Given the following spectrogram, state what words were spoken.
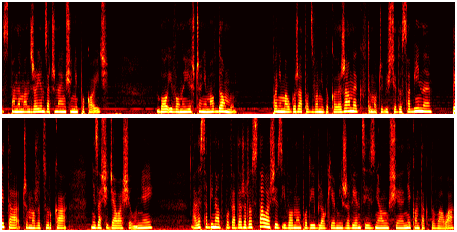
y, z panem Andrzejem zaczynają się niepokoić, bo Iwony jeszcze nie ma w domu. Pani Małgorzata dzwoni do koleżanek, w tym oczywiście do Sabiny, pyta, czy może córka nie zasiedziała się u niej – ale Sabina odpowiada, że rozstała się z Iwoną pod jej blokiem i że więcej z nią się nie kontaktowała.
